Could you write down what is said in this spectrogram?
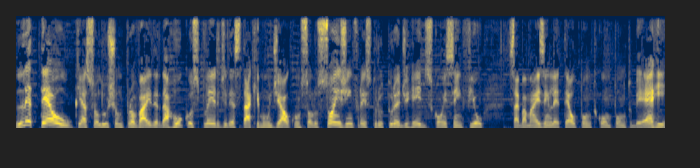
Letel, que é a solution provider da Rucos, player de destaque mundial com soluções de infraestrutura de redes com e sem fio. Saiba mais em letel.com.br.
